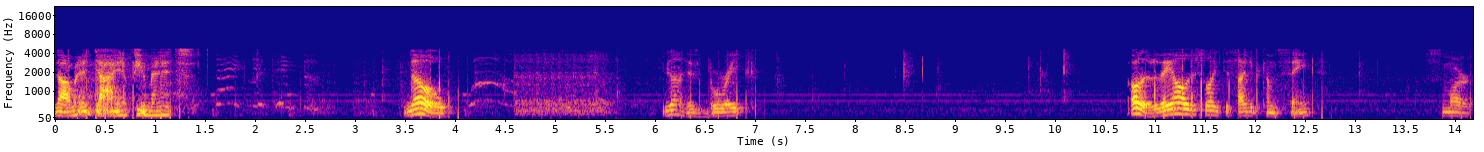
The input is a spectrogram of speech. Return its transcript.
Now I'm gonna die in a few minutes. No. He's on his break. Oh, they all just like decide to become saints? Smart.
